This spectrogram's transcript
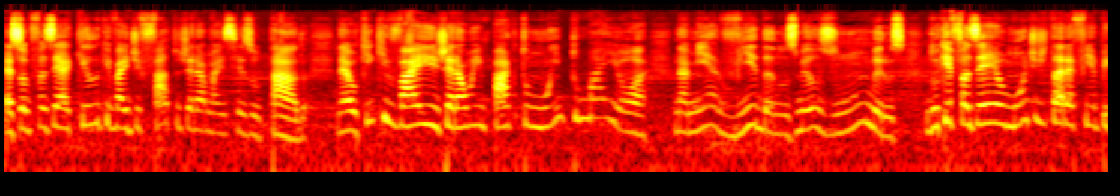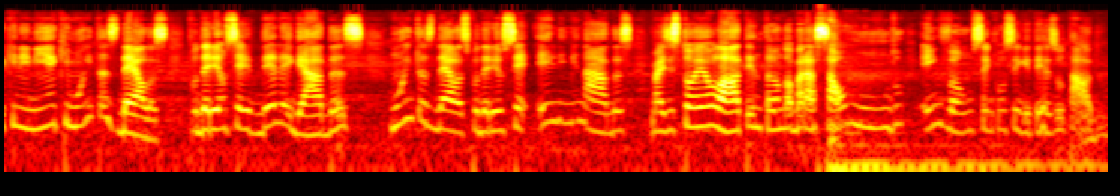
É sobre fazer aquilo que vai de fato gerar mais resultado. Né? O que, que vai gerar um impacto muito maior na minha vida, nos meus números, do que fazer um monte de tarefinha pequenininha que muitas delas poderiam ser delegadas delegadas, muitas delas poderiam ser eliminadas, mas estou eu lá tentando abraçar o mundo em vão sem conseguir ter resultado.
